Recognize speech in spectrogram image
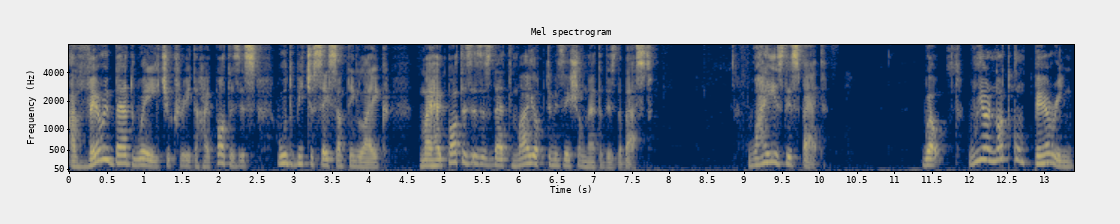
a very bad way to create a hypothesis would be to say something like, my hypothesis is that my optimization method is the best. Why is this bad? Well, we are not comparing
